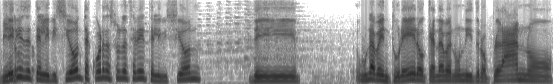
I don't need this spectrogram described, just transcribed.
Series de televisión, ¿te acuerdas una serie de televisión de un aventurero que andaba en un hidroplano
